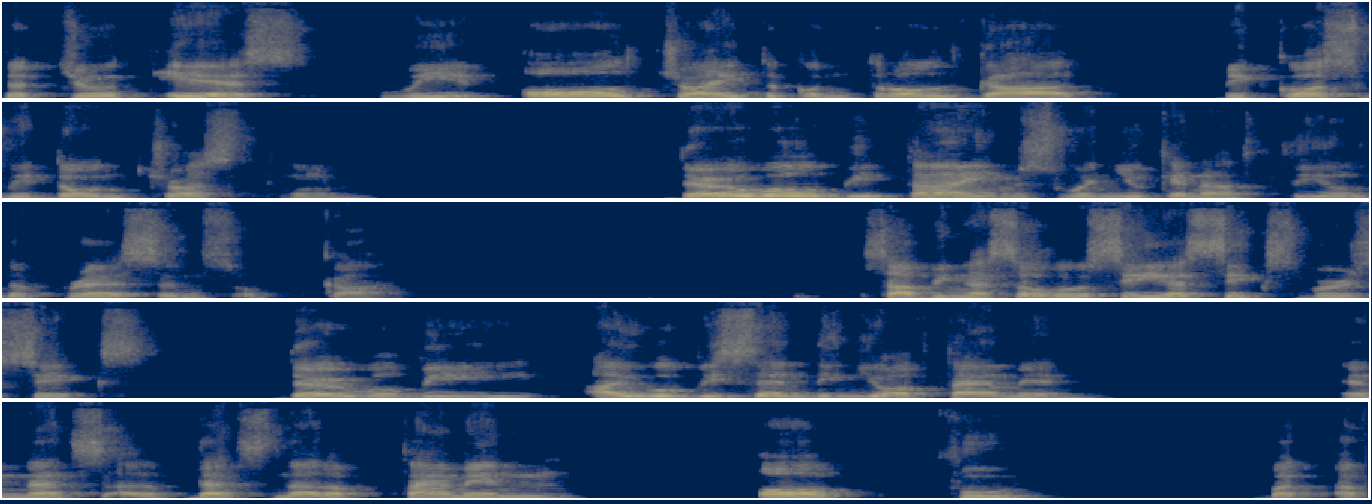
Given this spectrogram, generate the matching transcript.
The truth is, we all try to control God because we don't trust Him. There will be times when you cannot feel the presence of God. Sabi nga sa Hosea 6 verse 6, there will be I will be sending you a famine. And that's a, that's not a famine of food, but a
